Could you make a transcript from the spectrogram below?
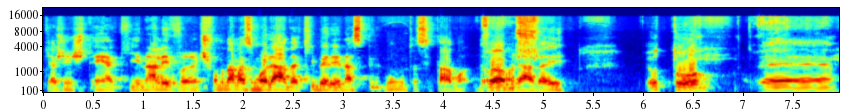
que a gente tem aqui na Levante. Vamos dar mais uma olhada aqui, Berê, nas perguntas, se tá dando uma olhada aí. Eu tô. É...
